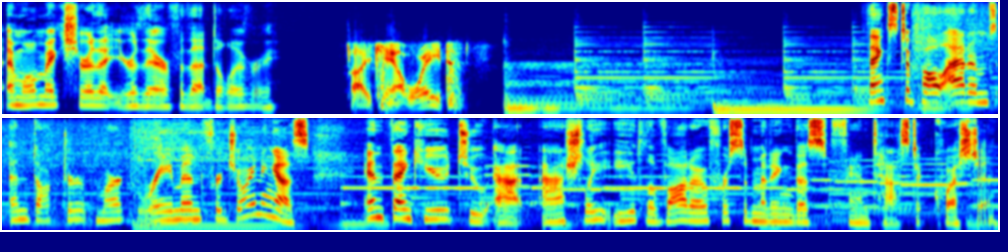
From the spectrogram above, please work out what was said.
and we'll make sure that you're there for that delivery. I can't wait. Thanks to Paul Adams and Dr. Marc Rayman for joining us. And thank you to at Ashley E. Lovato for submitting this fantastic question.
